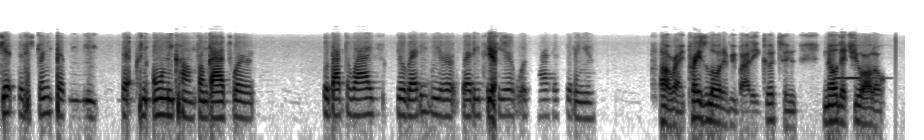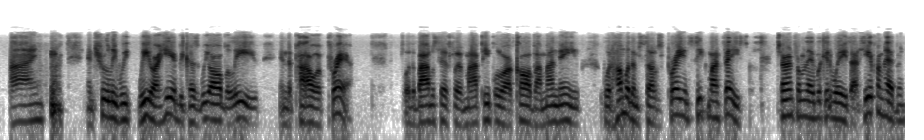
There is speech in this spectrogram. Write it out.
get the strength that we need that can only come from God's word. So, Dr. Wise, you're ready. We are ready to yes. hear what God has given you. All right. Praise the Lord, everybody. Good to know that you all are fine. and truly, we, we are here because we all believe in the power of prayer. For the Bible says, For if my people who are called by my name would humble themselves, pray and seek my face, turn from their wicked ways, I'd hear from heaven,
